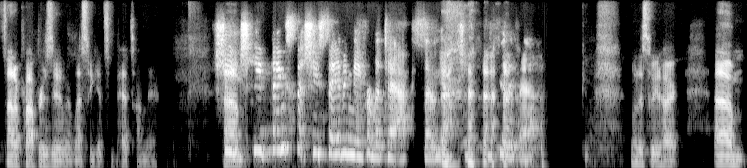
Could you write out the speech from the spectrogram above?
It's not a proper Zoom unless we get some pets on there. She, Um, she thinks that she's saving me from attack. So yeah, she's good at that. What a sweetheart. Um,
